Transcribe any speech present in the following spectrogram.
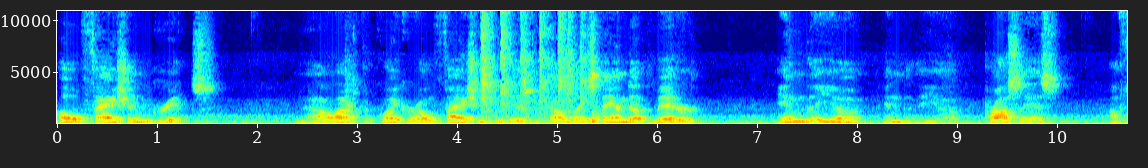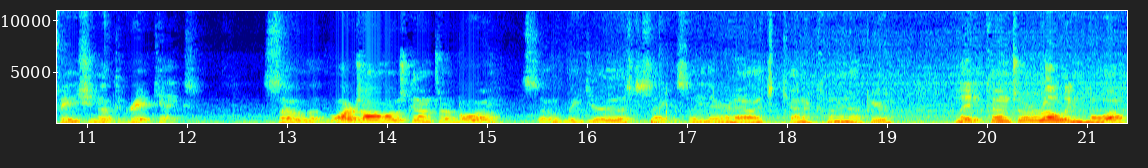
Old Fashioned grits. Now I like the Quaker Old Fashioned for this because they stand up better in the uh, in the uh, process of finishing up the grit cakes. So the water's almost come to a boil. So it'll be just a second. See there how it's kind of coming up here. Let it come to a rolling boil.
